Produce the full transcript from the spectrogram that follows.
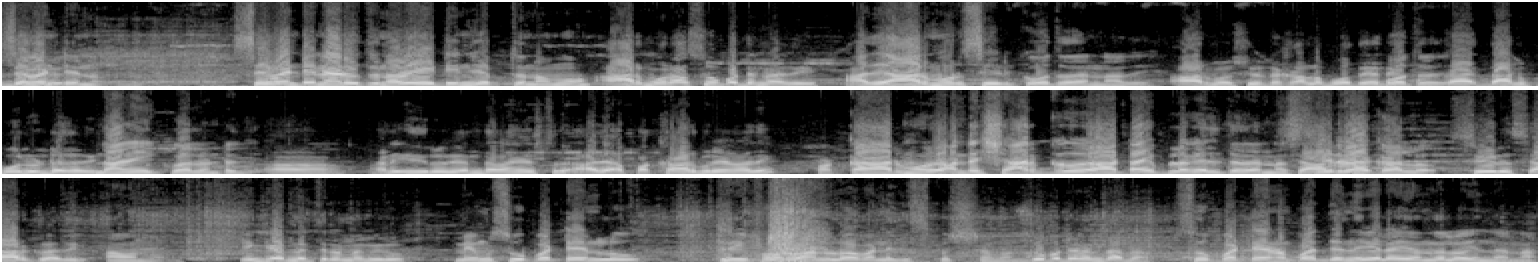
సెవెంటీన్ సెవెంటీన్ అడుగుతున్నారు ఎయిటీన్ చెప్తున్నాము. ఆర్మూరా సూపర్ టెన్ అది? అది ఆర్మూర్ సీడ్కి పోతుంది అన్న అది. ఆర్మూర్ సీట్ అంటే పోతుంది. కా- దాని పోలి ఉంటుంది అది? దాని ఈక్వల్ ఉంటుంది. అని ఈ రోజు ఎంత చేస్తుంది? అది పక్క ఆర్మూర్ అది? పక్క ఆర్మూర్ అంటే షార్క్ ఆ టైప్లోకి వెళ్తుంది అన్న సీడ్ రకాలు. సీడ్ షార్క్ అది. అవును. ఇంకేం తెచ్చారన్న మీరు? మేము సూపర్ టెన్లు త్రీ ఫోర్ వన్లు అవన్నీ తీసుకొచ్చినాం అన్న సూపర్ టెన్ ఎంత అన్న సూపర్ టెన్ పద్దెనిమిది వేల ఐదు వందలు పోయిందన్న.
